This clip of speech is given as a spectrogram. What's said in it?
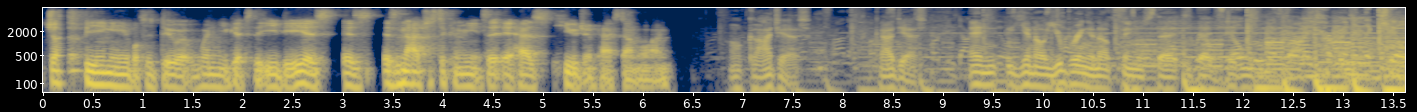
just being able to do it when you get to the ED is is is not just a convenience. It, it has huge impacts down the line. Oh God, yes, God, yes. And you know, you're bringing up things that that didn't. Hurting in the kill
